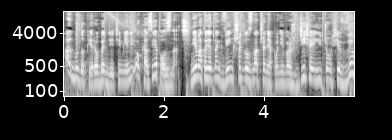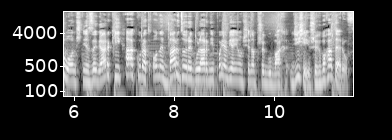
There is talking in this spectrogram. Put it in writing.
albo dopiero będziecie mieli okazję poznać. Nie ma to jednak większego znaczenia, ponieważ dzisiaj liczą się wyłącznie zegarki, a akurat one bardzo regularnie pojawiają się na przegubach dzisiejszych bohaterów.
